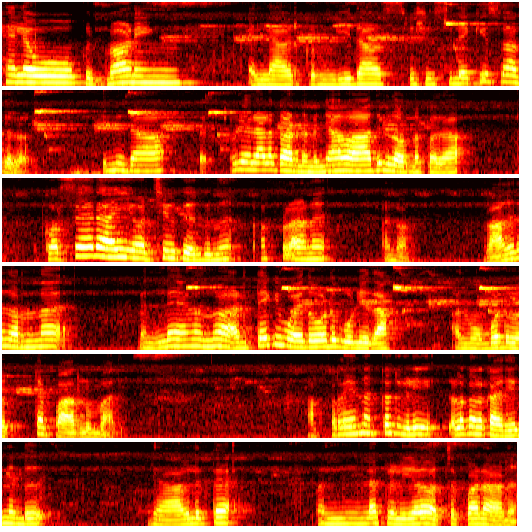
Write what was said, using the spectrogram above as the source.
ഹലോ ഗുഡ് മോർണിംഗ് എല്ലാവർക്കും ഗീതാസ് വിഷസിലേക്ക് സ്വാഗതം. ഇന്നിതാ ഇവിടെ ഒരാളെ കാണുന്നുണ്ട് ഞാൻ വാതിൽ തുറന്നപ്പോൾ അതാ കുറച്ച് നേരമായി ഒച്ച കേൾക്കുന്നത് അപ്പോഴാണ് കണ്ടോ? വാതിൽ തുറന്ന മെല്ലെ ഒന്ന് അടുത്തേക്ക് പോയതോട് കൂടിയതാ. അത് മുമ്പോട്ട് ഒറ്റ പാറലും മാറി അപ്പുറേന്നൊക്കെ കിളികളൊക്കെ കരയുന്നുണ്ട്. രാവിലത്തെ നല്ല കിളികളെ ഒച്ചപ്പാടാണ്.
